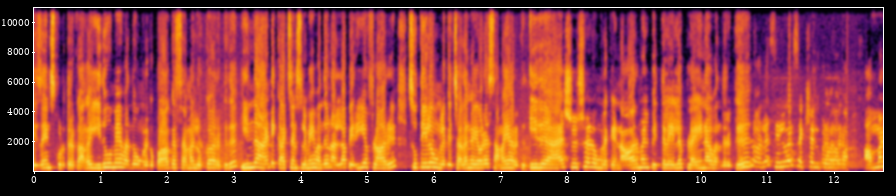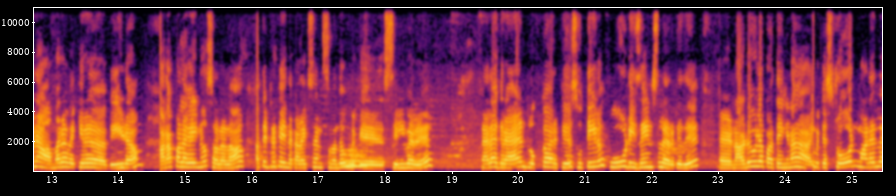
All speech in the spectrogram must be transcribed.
டிசைன்ஸ் கொடுத்துருக்காங்க. இதுவுமே வந்து உங்களுக்கு பார்க்க செம லுக்கா இருக்குது. இந்த ஆன்டி கலெக்ஷன்ஸ்லுமே வந்து நல்லா பெரிய ஃபிளாரு சுத்திலும் உங்களுக்கு சலங்கையோட செமையா இருக்குது. இது ஆஸ் யூஷுவல் உங்களுக்கு நார்மல் பித்தளையில பிளைனா வந்திருக்கு. சில்வர் செக்ஷன் அம்மனை அமர வைக்கிற பீடம் மணப்பலகைன்னு சொல்லலாம். பார்த்துட்டு இருக்க இந்த கலெக்ஷன்ஸ் வந்து உங்களுக்கு சில்வரு நல்லா கிராண்ட் லுக்கா இருக்கு. சுத்திலும் பூ டிசைன்ஸ்ல இருக்குது. நடுவுல பாத்தீங்கன்னா ஸ்டோன் மாடல்ல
